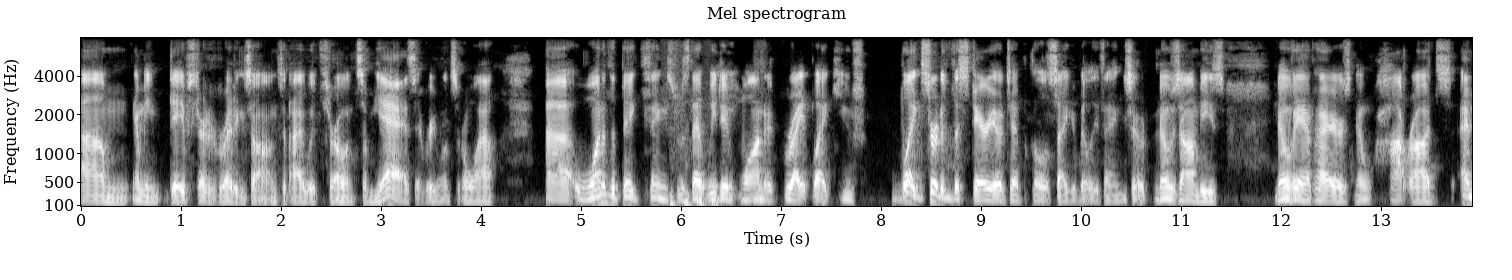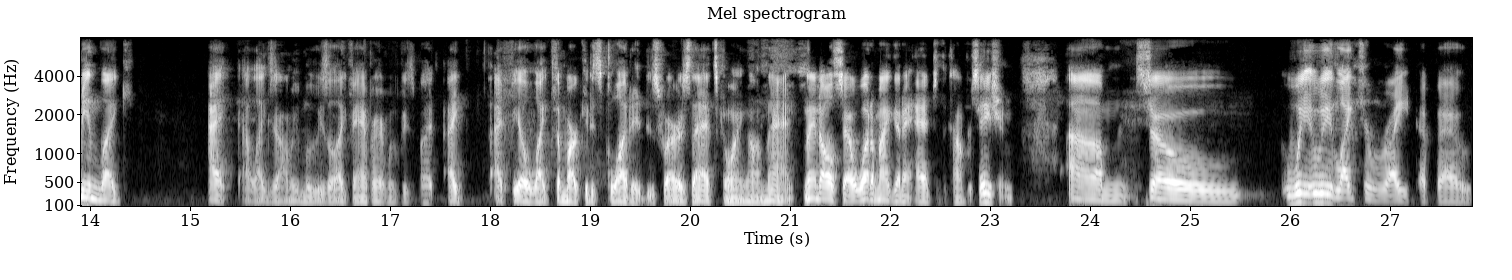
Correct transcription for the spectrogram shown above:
Um, I mean, Dave started writing songs, and I would throw in some yas every once in a while. Uh, one of the big things was that we didn't want to write like you, like sort of the stereotypical psychobilly thing. So no zombies, no vampires, no hot rods. I mean, like I, I like zombie movies, I like vampire movies, but I, I feel like the market is glutted as far as that's going on that. And also, what am I going to add to the conversation? Um, so we, we like to write about,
